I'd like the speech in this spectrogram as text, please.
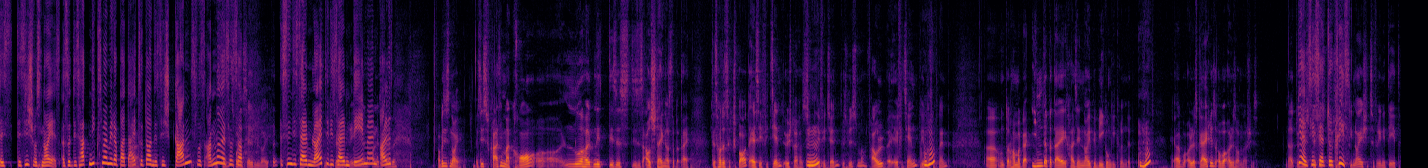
Das, das ist was Neues. Also das hat nichts mehr mit der Partei Nein. zu tun. Das ist ganz was anderes. sind zwar Also, dieselben Leute, es sind dieselben Leute, sind dieselben Gremien, Themen, alles. selbe. Aber es ist neu. Es ist quasi Macron, äh, nur halt nicht dieses, dieses Aussteigen aus der Partei. Das hat er sich gespart. Er ist effizient. Österreicher sind effizient, das wissen wir. Faul, äh, effizient, wie man es auch nennt. Äh, und dann haben wir gleich in der Partei quasi eine neue Bewegung gegründet. Ja, wo alles gleich ist, aber alles anders ist. Ja, das Ja, es ist ja das Türkis. die neue Schizophrenität.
